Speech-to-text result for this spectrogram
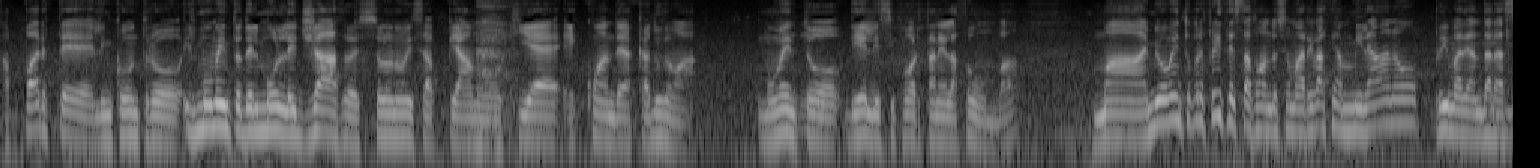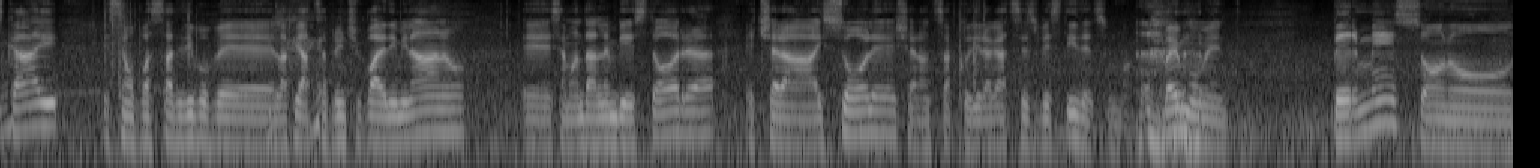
a parte l'incontro, il momento del molleggiato e solo noi sappiamo chi è e quando è accaduto, ma il momento di Ellie si porta nella tomba. Ma il mio momento preferito è stato quando siamo arrivati a Milano, prima di andare a Sky, e siamo passati tipo per la piazza principale di Milano. Siamo andati all'NBA Store e c'era il sole, c'era un sacco di ragazze svestite, insomma, un bel momento. Per me sono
